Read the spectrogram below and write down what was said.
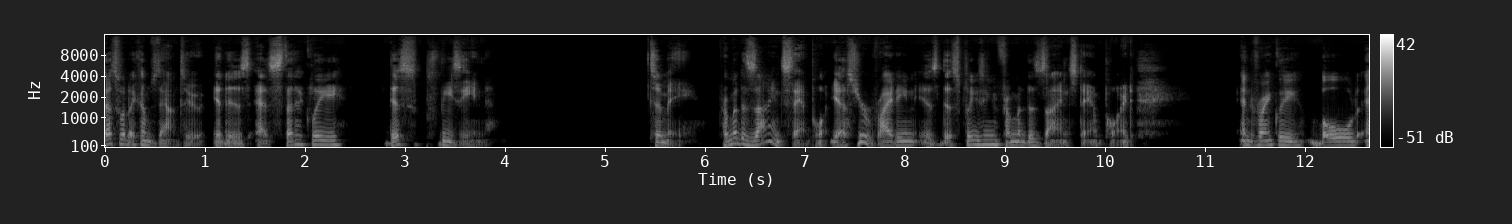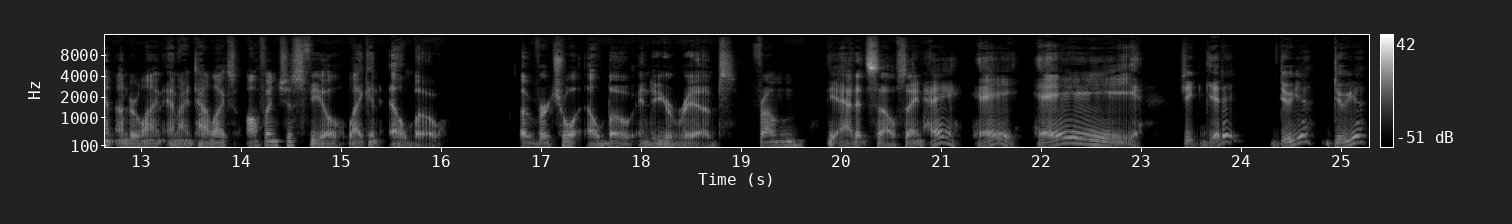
That's what it comes down to. It is aesthetically displeasing to me from a design standpoint. Yes, your writing is displeasing from a design standpoint. And frankly, bold and underline and italics often just feel like an elbow, a virtual elbow into your ribs from the ad itself saying, Hey, hey, hey, did you get it? Do you? Do you?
